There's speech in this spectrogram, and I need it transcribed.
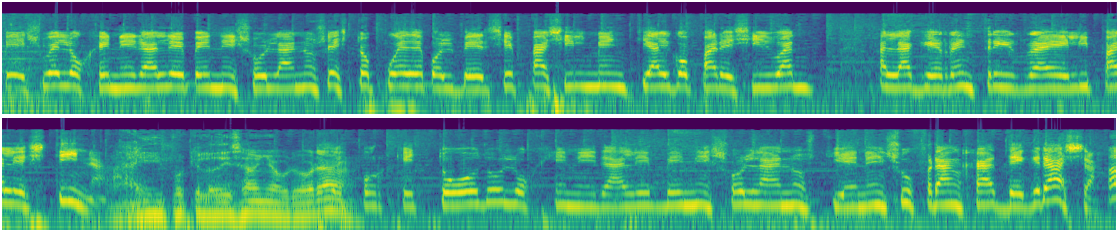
peso de los generales venezolanos, esto puede volverse fácilmente algo parecido a, a la guerra entre Israel y Palestina. Ay, ¿por qué lo dice doña Pues Aurora? porque todos los generales venezolanos tienen su franja de grasa.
